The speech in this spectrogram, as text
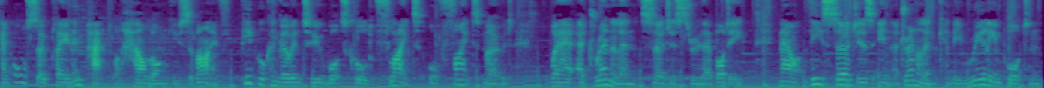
can also play an impact on how long you survive. People can go into what's called flight or fight mode, where adrenaline surges through their body. Now, these surges in adrenaline can be really important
